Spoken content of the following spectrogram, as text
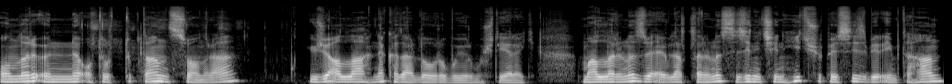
Onları önüne oturttuktan sonra Yüce Allah ne kadar doğru buyurmuş diyerek mallarınız ve evlatlarınız sizin için hiç şüphesiz bir imtihan,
